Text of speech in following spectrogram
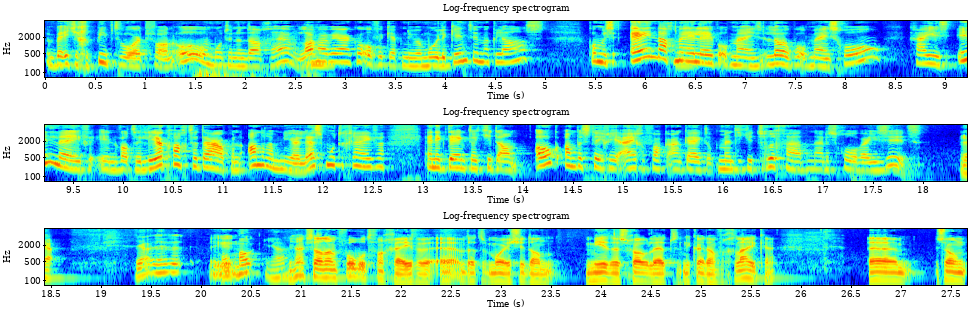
een beetje gepiept wordt van, oh, we moeten een dag hè, langer werken. Of ik heb nu een moeilijk kind in mijn klas. Kom eens één dag meelopen op mijn, lopen op mijn school. Ga je eens inleven in wat de leerkrachten daar op een andere manier les moeten geven. En ik denk dat je dan ook anders tegen je eigen vak aankijkt op het moment dat je teruggaat naar de school waar je zit. ja. Ja, eh, Ik- ja. Ja, ik zal er een voorbeeld van geven. Eh, dat is mooi als je dan meerdere scholen hebt en die kan je dan vergelijken. Ehm, Zo'n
